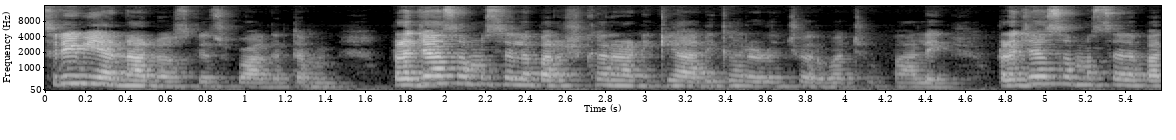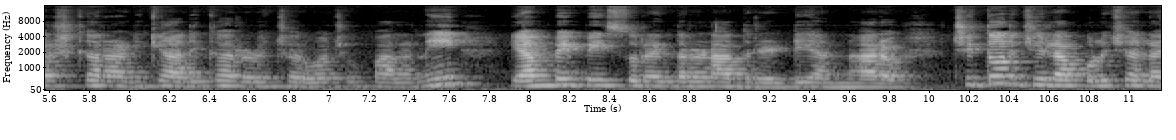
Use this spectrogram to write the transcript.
శ్రీ విఎన్ఆర్ న్యూస్కి స్వాగతం. ప్రజా సమస్యల పరిష్కారానికి అధికారులు చొరవ చూపాలి. ప్రజా సమస్యల పరిష్కారానికి అధికారులు చొరవ చూపాలని ఎంపీపీ సురేంద్రనాథ్ రెడ్డి అన్నారు. చిత్తూరు జిల్లా పులిచెల్ల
